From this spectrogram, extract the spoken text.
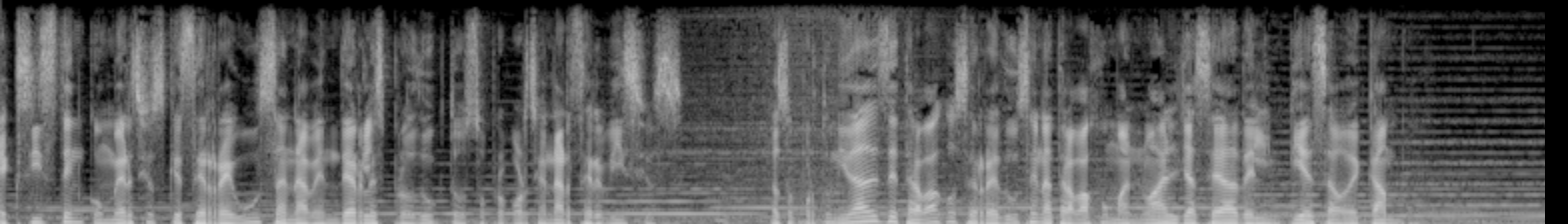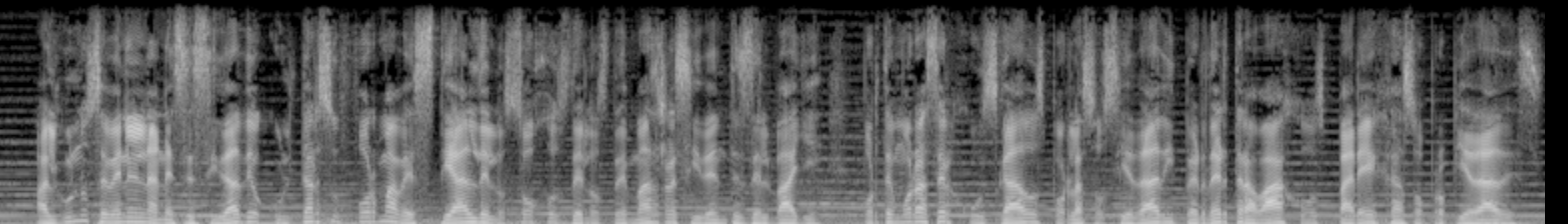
Existen comercios que se rehúsan a venderles productos o proporcionar servicios. Las oportunidades de trabajo se reducen a trabajo manual, ya sea de limpieza o de campo. Algunos se ven en la necesidad de ocultar su forma bestial de los ojos de los demás residentes del valle, por temor a ser juzgados por la sociedad y perder trabajos, parejas o propiedades.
